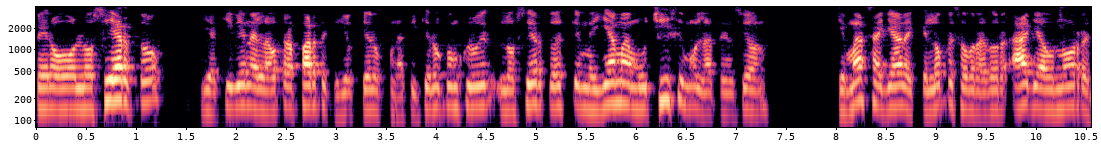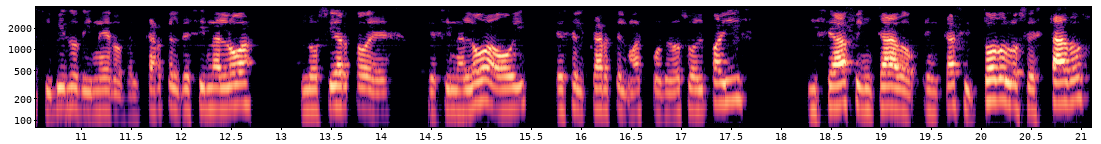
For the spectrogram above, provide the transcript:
Pero lo cierto, y aquí viene la otra parte que yo quiero, con quiero concluir, lo cierto es que me llama muchísimo la atención que más allá de que López Obrador haya o no recibido dinero del cártel de Sinaloa, lo cierto es que Sinaloa hoy es el cártel más poderoso del país y se ha afincado en casi todos los estados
